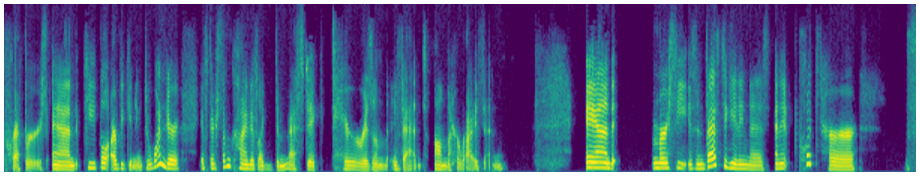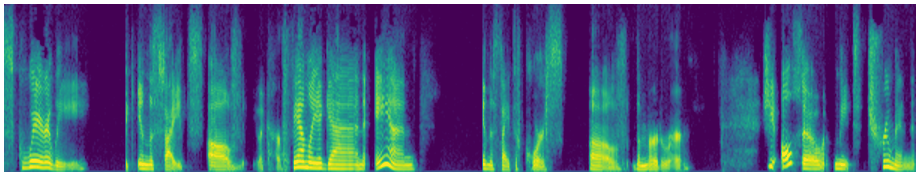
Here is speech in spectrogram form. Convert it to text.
preppers, and people are beginning to wonder if there's some kind of like domestic terrorism event on the horizon. And Mercy is investigating this, and it puts her squarely like, in the sights of like her family again, and in the sights, of course, of the murderer. She also meets Truman,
